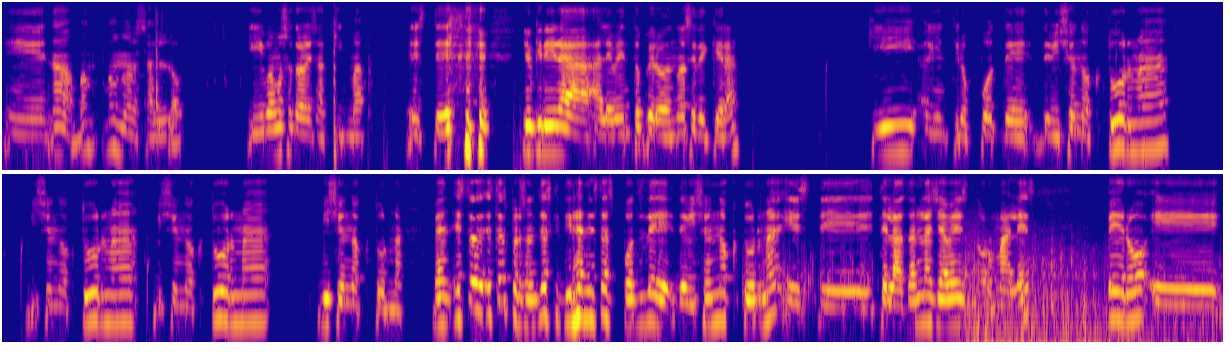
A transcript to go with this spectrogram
Eh, no, vámonos al lobby. Y vamos otra vez a Kidmap. Este, yo quería ir al evento, pero no sé de qué era. Aquí alguien tiró pot de, visión nocturna. Visión nocturna, visión nocturna, visión nocturna. Vean, estas personitas que tiran estas pots de, de, visión nocturna, este, te las dan las llaves normales. Pero, eh,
